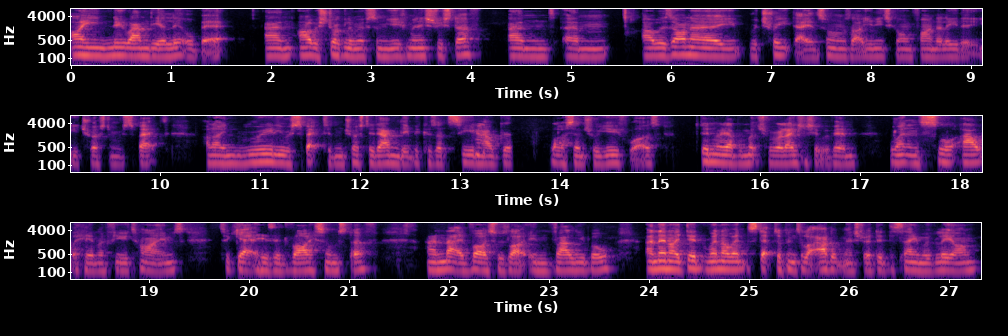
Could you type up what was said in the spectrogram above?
I knew Andy a little bit, and I was struggling with some youth ministry stuff, and um, I was on a retreat day, and someone was like, "You need to go and find a leader that you trust and respect." And I really respected and trusted Andy because I'd seen how good Life Central Youth was. Didn't really have much of a relationship with him. Went and sought out him a few times to get his advice on stuff and that advice was like invaluable. And then I did when I went stepped up into like adult ministry, I did the same with Leon,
